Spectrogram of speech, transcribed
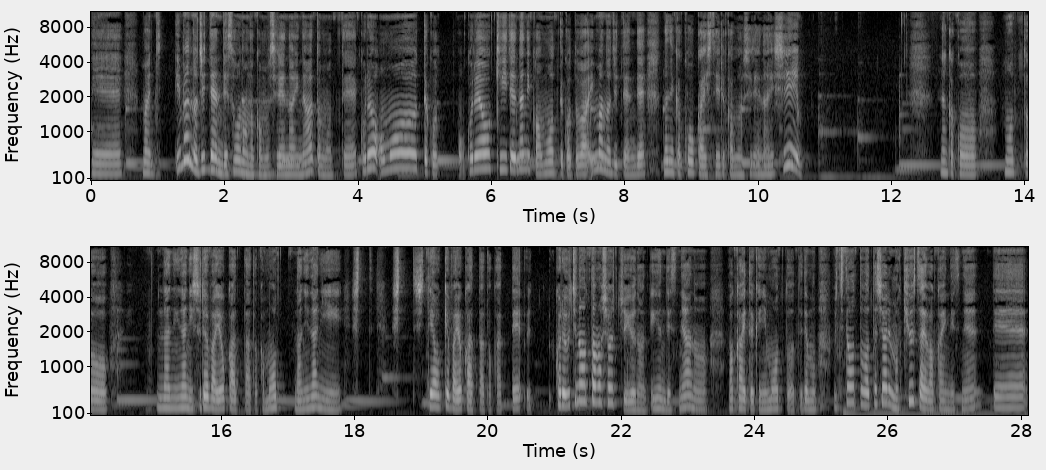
でまあ今の時点でそうなのかもしれないなと思ってこれを思うってここれを聞いて何か思うってことは今の時点で何か後悔しているかもしれないしなんかこうもっと何々すればよかったとかも何々しておけばよかったとかってこれうちの夫もしょっちゅう言うの言うんですね。あの若い時にもっとって。でもうちの夫私よりも9歳若いんですね。で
